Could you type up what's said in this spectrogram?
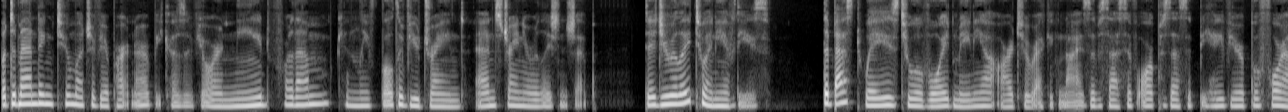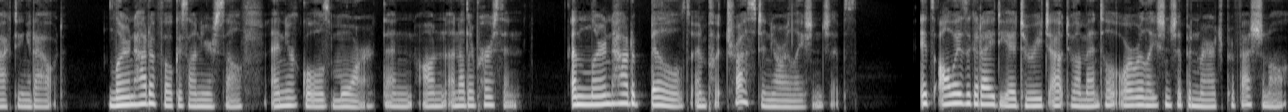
But demanding too much of your partner because of your need for them can leave both of you drained and strain your relationship. Did you relate to any of these? The best ways to avoid mania are to recognize obsessive or possessive behavior before acting it out. Learn how to focus on yourself and your goals more than on another person, and learn how to build and put trust in your relationships. It's always a good idea to reach out to a mental or relationship and marriage professional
